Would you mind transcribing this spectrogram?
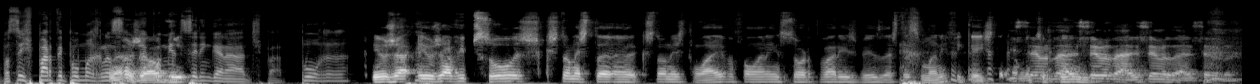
Vocês partem para uma relação Não, já já com medo de ser enganados, pá. Porra. Eu já, eu já vi pessoas que estão nesta, que estão neste live a falar em sorte várias vezes esta semana e fiquei Isso extremamente é verdade, isso é verdade, isso é verdade, isso é verdade.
